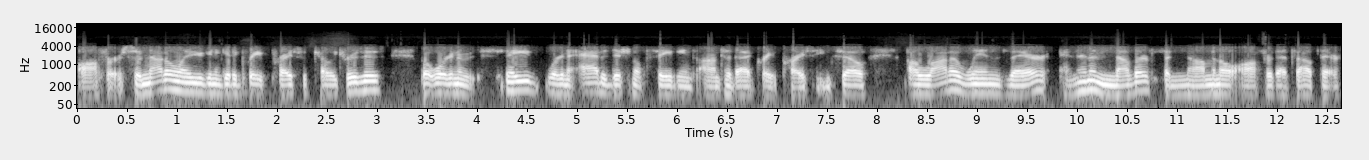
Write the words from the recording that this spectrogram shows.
offer. So not only are you going to get a great price with Kelly Cruises, but we're going to save, we're going to add additional savings onto that great pricing. So a lot of wins there. And then another phenomenal offer that's out there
